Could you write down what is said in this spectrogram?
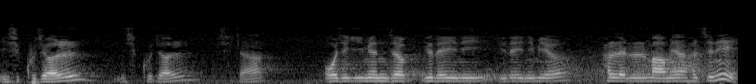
거예요. 29절 29절 시작 오직 이면적 유대인이 유대인이며 할례를 마음에 할지니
